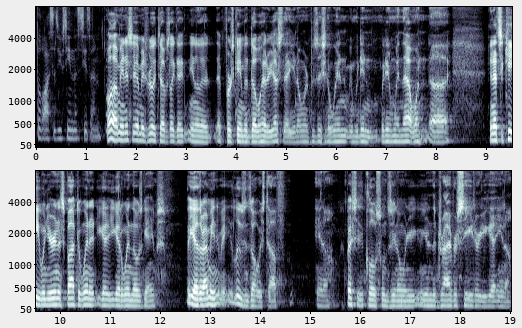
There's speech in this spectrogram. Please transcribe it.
the losses you've seen this season? Well, I mean, it's I mean it's really tough. It's like that you know the that first game of the doubleheader yesterday. You know, we're in a position to win, and we didn't we didn't win that one. Uh, and that's the key when you're in a spot to win it. You got you got to win those games. But yeah, I mean, losing's always tough. You know, especially the close ones. You know, when you're, you're in the driver's seat or you get you know.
